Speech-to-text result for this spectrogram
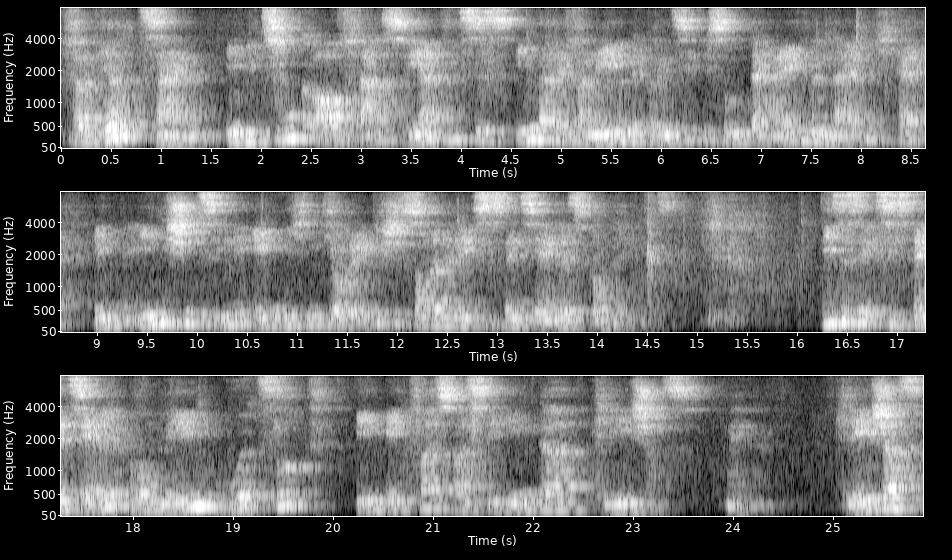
Verwirrtsein in Bezug auf das, wer dieses innere vernehmende Prinzip ist und der eigenen Leiblichkeit im indischen Sinne eben nicht ein theoretisches, sondern ein existenzielles Problem ist. Dieses existenzielle Problem wurzelt in etwas, was die Inder Kleshas nennen. Kleshas,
